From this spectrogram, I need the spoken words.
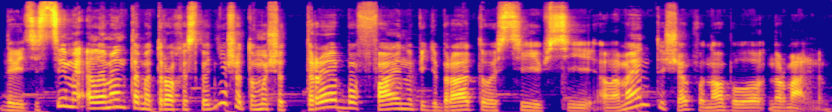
Дивіться, з цими елементами трохи складніше, тому що треба файно підібрати ось ці всі елементи, щоб воно було нормальним.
